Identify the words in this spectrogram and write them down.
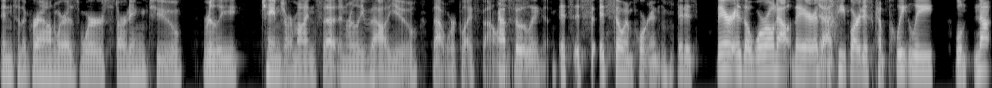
into the ground, whereas we're starting to really change our mindset and really value that work life balance. Absolutely. Yeah. It's it's it's so important. Mhm. It is. There is a world out there Yeah. that people are just completely well, not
